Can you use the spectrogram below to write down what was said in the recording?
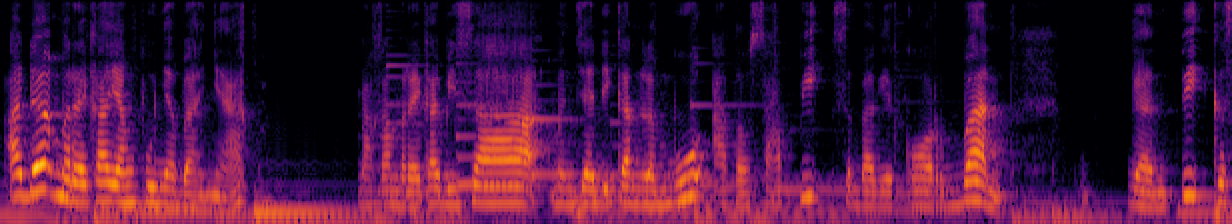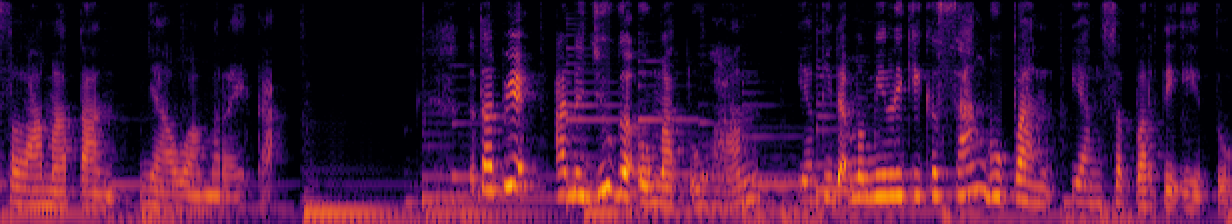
Ada mereka yang punya banyak, maka mereka bisa menjadikan lembu atau sapi sebagai korban ganti keselamatan nyawa mereka. Tetapi ada juga umat Tuhan yang tidak memiliki kesanggupan yang seperti itu.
